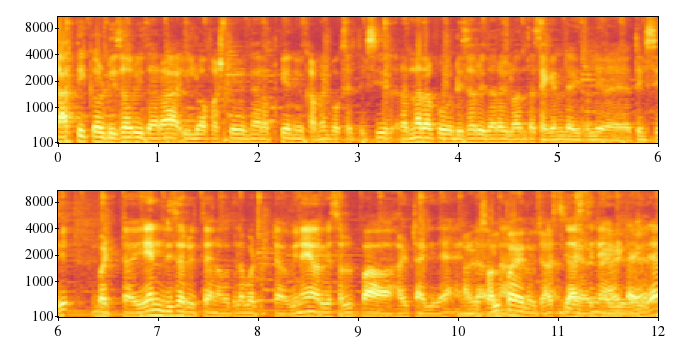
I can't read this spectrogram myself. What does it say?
ಕಾರ್ತಿಕ್ ಅವ್ರು ಡಿಸರ್ವ್ ಇದ್ದಾರಾ ಇಲ್ವಾ ಫಸ್ಟ್ ವಿನ್ನರ್ ಅಪ್ಗೆ ನೀವು ಕಮೆಂಟ್ ಬಾಕ್ಸಲ್ಲಿ ತಿಳಿಸಿ. ರನ್ನರ್ ಅಪ್ ಡಿಸರ್ವ್ ಇದ್ದಾರೋ ಇಲ್ವಾ ಅಂತ ಸೆಕೆಂಡ್ ಇದರಲ್ಲಿ ತಿಳಿಸಿ. ಬಟ್ ಏನು ಡಿಸರ್ವ್ ಇತ್ತು ಏನೋ ಗೊತ್ತಿಲ್ಲ ಬಟ್ ವಿನಯ್ ಅವ್ರಿಗೆ ಸ್ವಲ್ಪ ಹರ್ಟ್ ಆಗಿದೆ ಸ್ವಲ್ಪ ಏನು ಜಾಸ್ತಿ ಜಾಸ್ತಿನೇ ಹರ್ಟ್ ಆಗಿದೆ.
